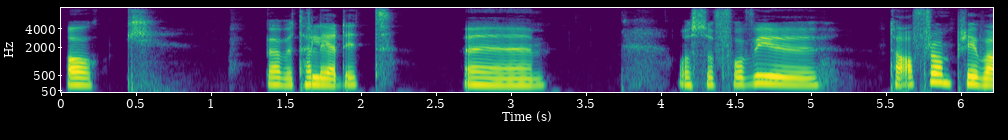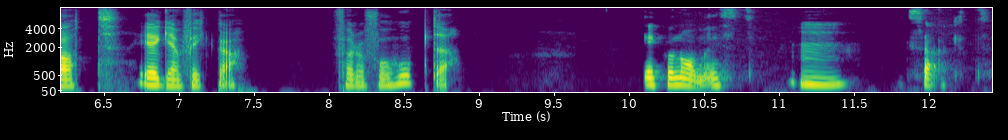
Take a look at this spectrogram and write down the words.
och behöver ta ledigt. Eh, Och så får vi ju ta från privat egen ficka för att få ihop det. Ekonomiskt. Mm. Exakt.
